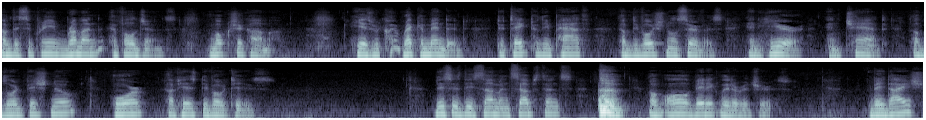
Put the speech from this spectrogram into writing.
of the supreme Brahman effulgence, mokshakama, he is rec- recommended to take to the path of devotional service and hear and chant of Lord Vishnu or of his devotees. This is the sum and substance of all Vedic literatures. Vedaish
